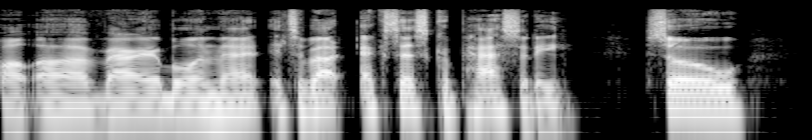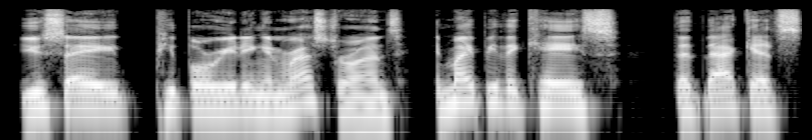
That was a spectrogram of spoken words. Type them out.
uh, variable in that it's about excess capacity. So you say people are eating in restaurants, it might be the case that that gets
